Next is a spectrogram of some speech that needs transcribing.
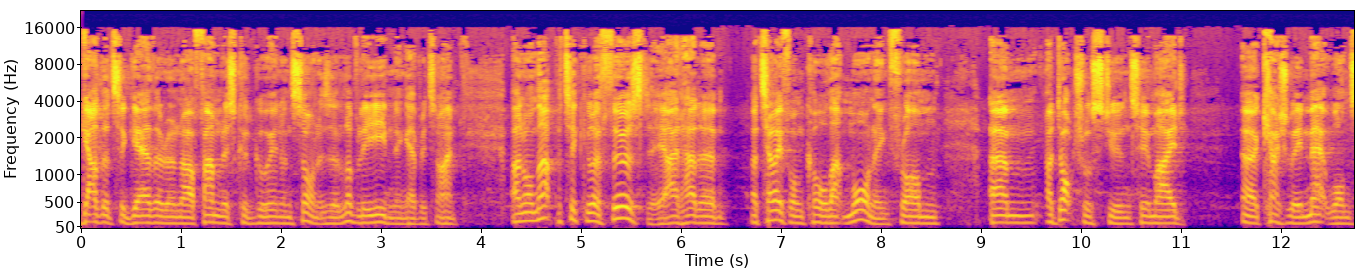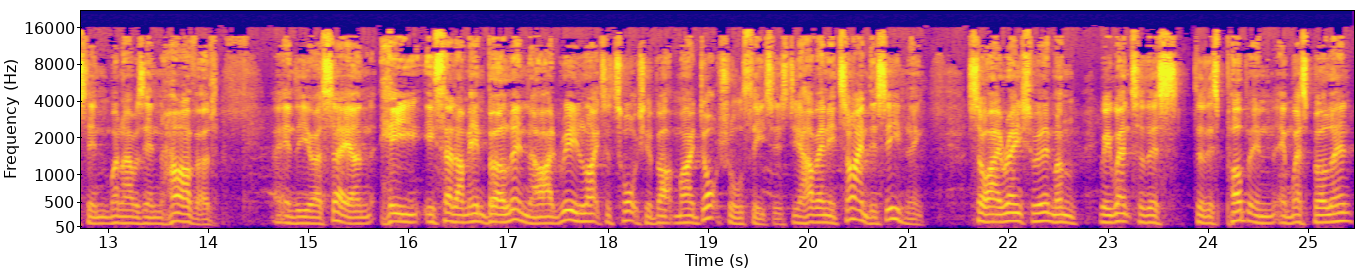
gathered together and our families could go in and so on. It was a lovely evening every time. And on that particular Thursday, I'd had a, a telephone call that morning from um, a doctoral student whom I'd uh, casually met once in, when I was in Harvard uh, in the USA. And he, he said, I'm in Berlin now. I'd really like to talk to you about my doctoral thesis. Do you have any time this evening? So I arranged with him and we went to this, to this pub in, in West Berlin.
